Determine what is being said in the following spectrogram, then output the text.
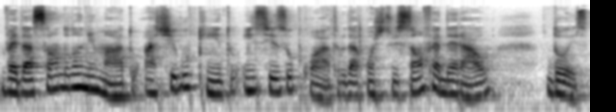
vedação do anonimato, artigo 5 inciso 4 da Constituição Federal. 2.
